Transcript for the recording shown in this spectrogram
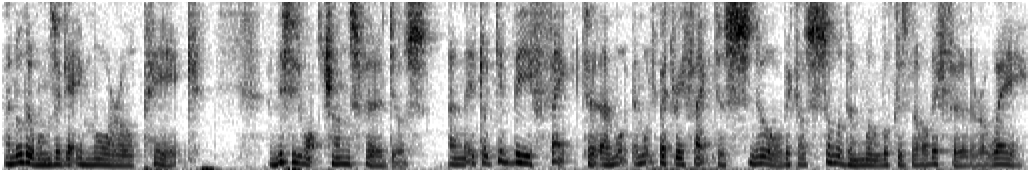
and other ones are getting more opaque. And this is what transfer does. And it'll give the effect, a, a much better effect as snow because some of them will look as though they're further away.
